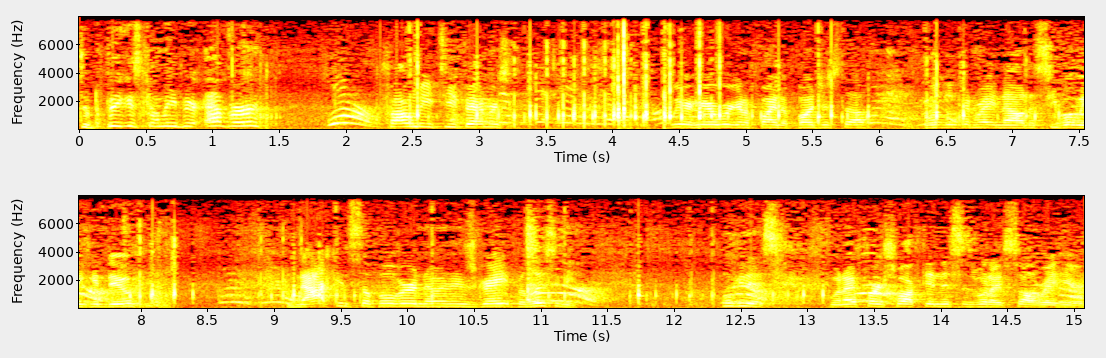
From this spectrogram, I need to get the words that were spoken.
the biggest gummy bear ever. Yeah. Follow me, T Famers. We are here. We're going to find a bunch of stuff. We're looking right now to see what we can do. Knocking stuff over and everything's great. But listen to me. Look at this. When I first walked in, this is what I saw right here.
